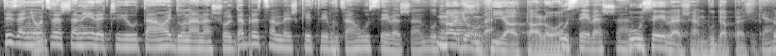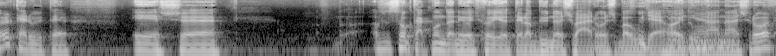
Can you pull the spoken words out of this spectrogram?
18 évesen érettségi után Hajdunánásról Debrecenbe, és két év után 20 évesen Budapestre. Nagyon fiatalon. 20 évesen. 20 évesen Budapestre Igen. fölkerültél, és szokták mondani, hogy följöttél a bűnös városba, ugye, Hajdunánásról,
